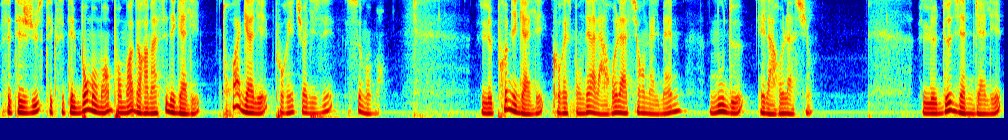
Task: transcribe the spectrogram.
c'était juste et que c'était le bon moment pour moi de ramasser des galets, trois galets pour ritualiser ce moment. Le premier galet correspondait à la relation en elle-même, nous deux et la relation. Le deuxième galet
